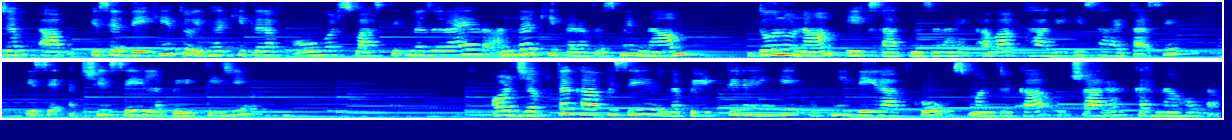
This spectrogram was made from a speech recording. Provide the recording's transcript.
जब आप इसे देखें तो इधर की तरफ़ ओम और स्वास्तिक नज़र आए और अंदर की तरफ़ इसमें नाम, दोनों नाम एक साथ नज़र आए। अब आप धागे की सहायता से इसे अच्छे से लपेट दीजिए। और जब तक आप इसे लपेटते रहेंगे, उतनी देर आपको उस मंत्र का उच्चारण करना होगा।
